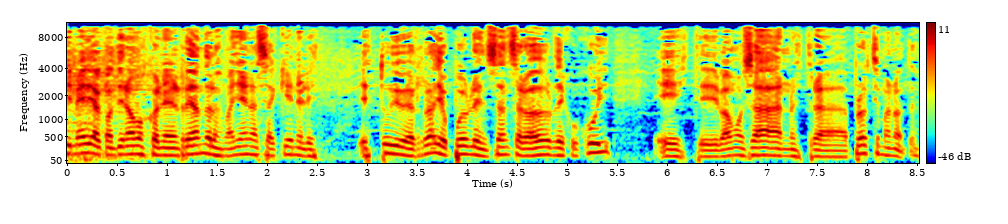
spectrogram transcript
y media continuamos con Enredando las Mañanas aquí en el estudio de Radio Pueblo en San Salvador de Jujuy. Este, vamos a nuestra próxima nota.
